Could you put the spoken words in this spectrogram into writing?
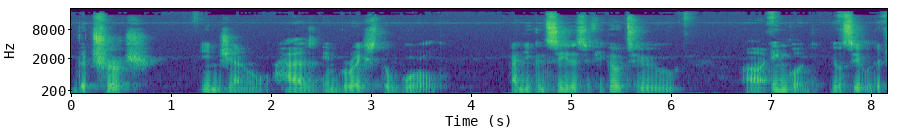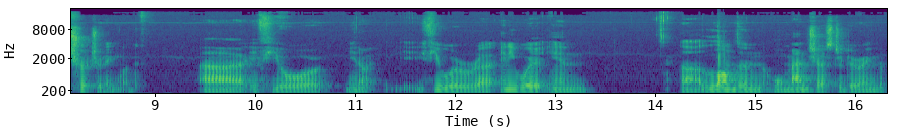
The church in general has embraced the world. And you can see this if you go to uh, England, you'll see it with the Church of England. Uh, if you're, you know, if you were uh, anywhere in uh, London or Manchester during the,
